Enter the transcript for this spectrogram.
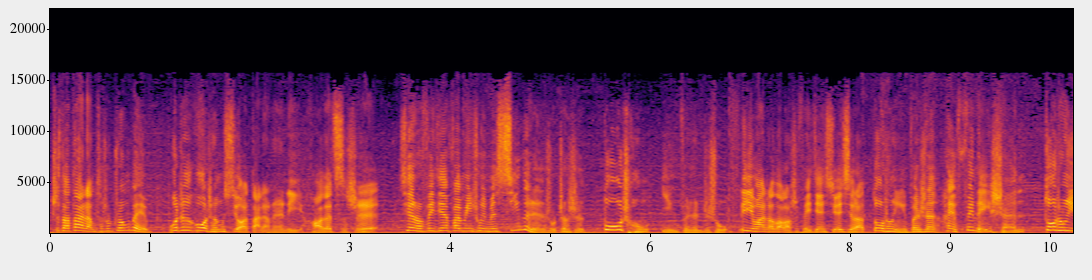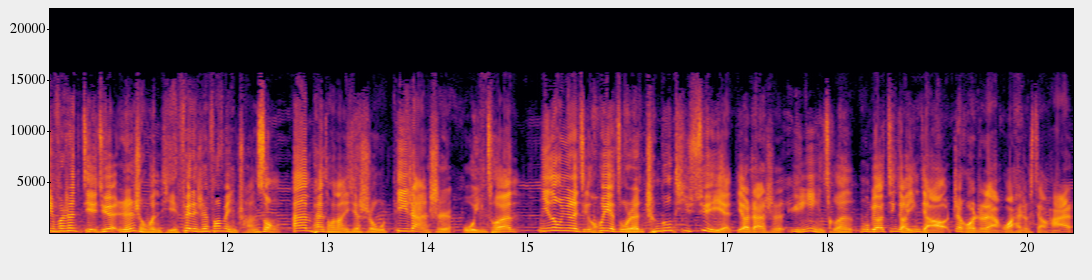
制造大量特殊装备。不过这个过程需要大量人力。好在此时。牵手飞剑发明出一门新的忍术，正是多重影分身之术。立马找到老师飞剑学习了多重影分身，还有飞雷神。多重影分身解决人手问题，飞雷神方便你传送、安排妥当一些事物。第一站是雾影村，你弄晕了几个灰叶族人，成功替血液。第二站是云影村，目标金角银角。这会儿这俩货还是个小孩，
